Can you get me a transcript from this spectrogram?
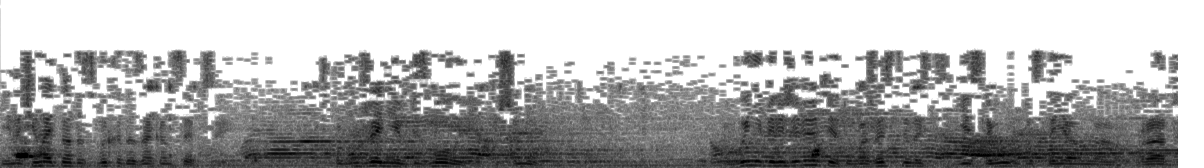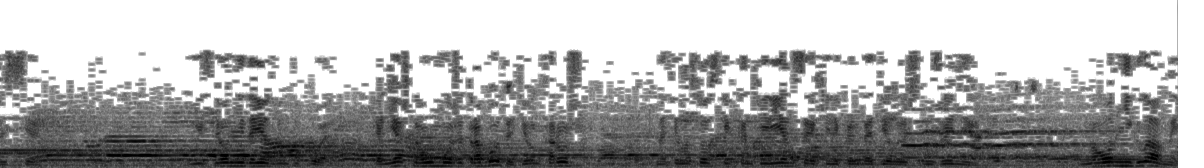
И начинать надо с выхода за концепцией, с погружения в безмолвие, в тишину. Вы не переживете эту божественность, если ум постоянно в раджесе, если он не дает вам покоя. Конечно, ум может работать, и он хорош на философских конференциях или когда делаешь служение но он не главный.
